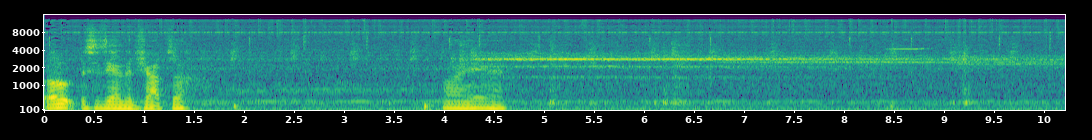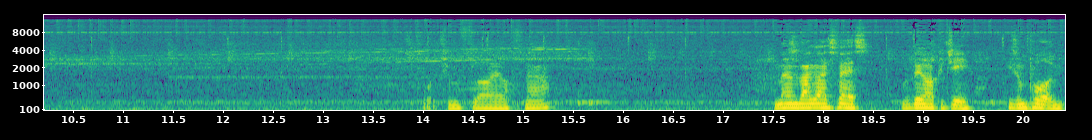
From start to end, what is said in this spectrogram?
Oh, this is the end of the chapter. Oh yeah. Watch him fly off now. Remember that guy's face with the RPG. He's important.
